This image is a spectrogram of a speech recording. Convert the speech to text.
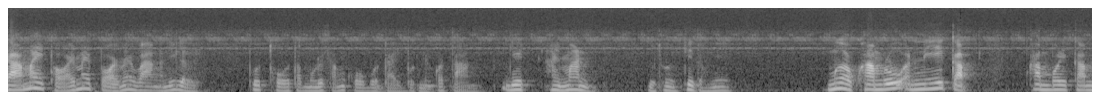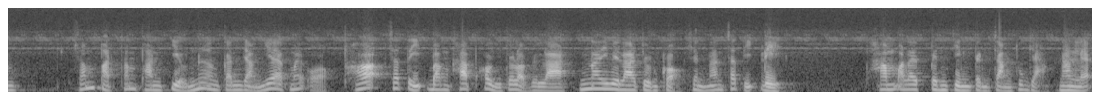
จะไม่ถอยไม่ปล่อยไม่วางอันนี้เลยพุทโธธรรมโมหรือสังโฆบทใดบทหนึ่งก็ตาม ยึดให้มั่น อยู่ที่ตรงนี้ เมื่อความรู้อันนี้กับคำบริกรรมสัมผัสสัมพันธ์เกี่ยวเนื่องกันอย่างแยกไม่ออก เพราะสติบังคับเข้าอยู่ตลอดเวลา ในเวลาจนกรอกเช่นนั้น สติดีทำอะไรเป็นจริงเป็นจังทุกอย่างนั่นแหละ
